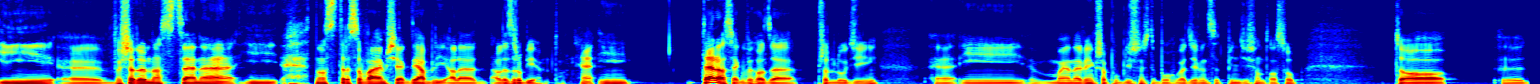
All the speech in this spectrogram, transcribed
i e, wyszedłem na scenę i no, stresowałem się jak diabli, ale, ale zrobiłem to. Nie? I teraz jak wychodzę przed ludzi e, i moja największa publiczność to było chyba 950 osób, to y,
